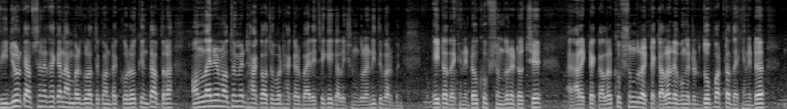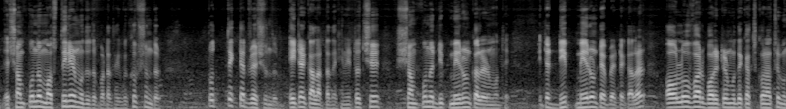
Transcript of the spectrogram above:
ভিডিওর ক্যাপশনে থাকা নাম্বারগুলোতে কন্ট্যাক্ট করেও কিন্তু আপনারা অনলাইনের মাধ্যমে ঢাকা অথবা ঢাকার বাইরে থেকে কালেকশনগুলো নিতে পারবেন। এটা দেখেন, এটাও খুব সুন্দর, এটা হচ্ছে আরেকটা কালার খুব সুন্দর একটা কালার এবং এটার দোপাট্টা দেখেন, এটা সম্পূর্ণ মস্তিনের মধ্যে দোপাট্টা থাকবে, খুব সুন্দর। প্রত্যেকটা ড্রেস সুন্দর, এইটার কালারটা দেখেন, এটা হচ্ছে সম্পূর্ণ ডিপ মেরুন কালারের মধ্যে। এটা ডিপ মেরুন টাইপের একটা কালার অল ওভার বডিটার মধ্যে কাজ করা আছে এবং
